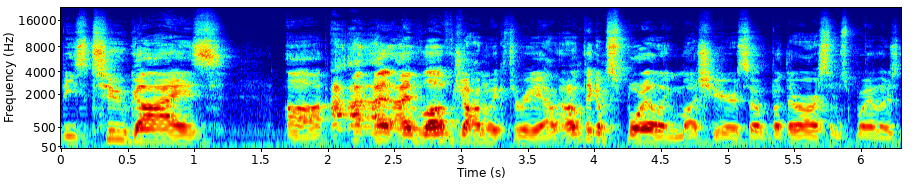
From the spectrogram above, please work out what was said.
these two guys. Uh, I, I I love John Wick three. I, I don't think I'm spoiling much here, so but there are some spoilers.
